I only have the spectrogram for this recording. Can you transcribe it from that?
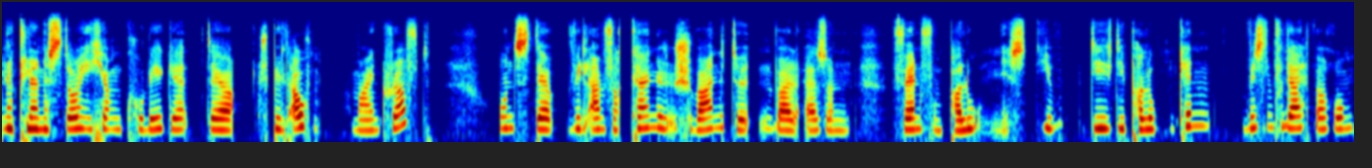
eine kleine Story. Ich habe einen Kollege, der spielt auch Minecraft und der will einfach keine Schweine töten, weil er so ein Fan von Paluten ist. Die, die, die Paluten kennen, wissen vielleicht warum,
